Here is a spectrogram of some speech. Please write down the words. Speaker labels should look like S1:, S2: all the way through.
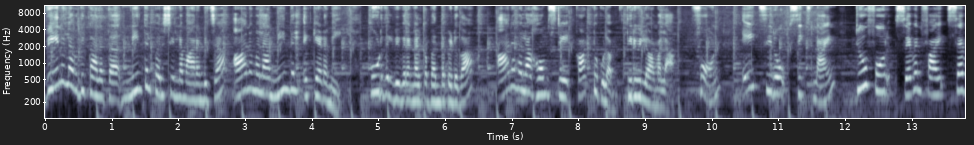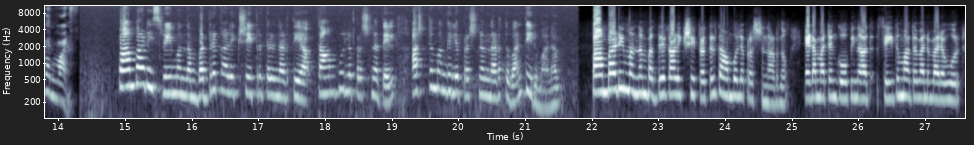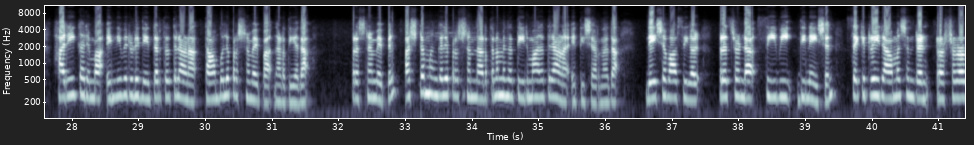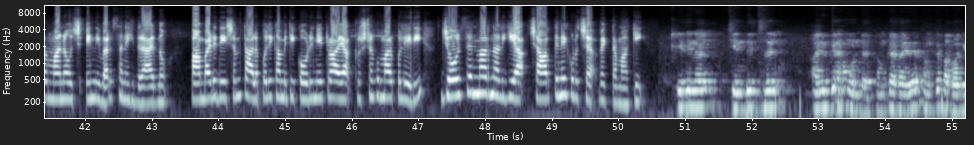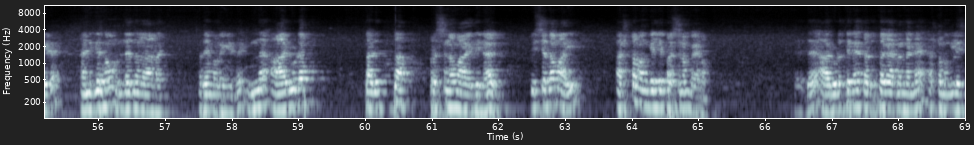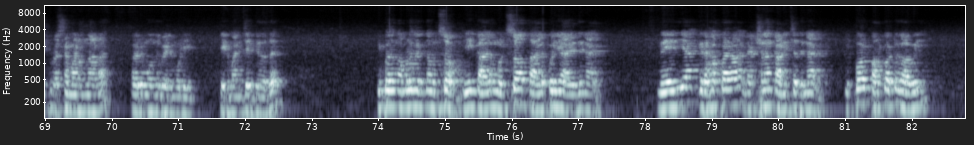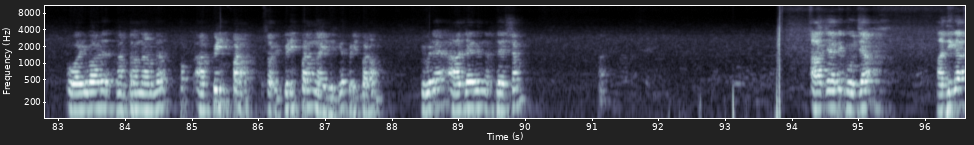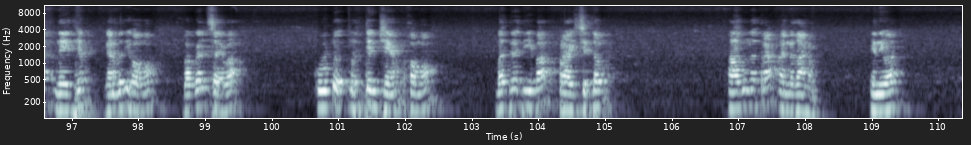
S1: വേനൽ അവധിക്കാലത്ത് നീന്തൽ പരിശീലനം ആരംഭിച്ച ആനമല നീന്തൽ അക്കാദമി. കൂടുതൽ വിവരങ്ങൾക്ക് ബന്ധപ്പെടുക Anamala home stay Kattukulam Thiruvilwamala. Phone eight zero six nine two four seven five seven one.
S2: Pampady Sreemannam Bhadrakali ക്ഷേത്രത്തിൽ നടത്തിയ താമ്പൂല പ്രശ്നത്തിൽ അഷ്ടമംഗല്യ പ്രശ്നം നടത്തുവാൻ തീരുമാനം.
S3: പാമ്പാടി മന്നം ഭദ്രകാളി ക്ഷേത്രത്തിൽ താമ്പൂല പ്രശ്നം നടന്നു. എടമറ്റം ഗോപിനാഥ് സേതുമാധവൻ വരവൂർ ഹരി കരിമ എന്നിവരുടെ നേതൃത്വത്തിലാണ് താമ്പൂല പ്രശ്നവയ്പ് നടത്തിയത്. പ്രശ്നം വെപ്പിൽ അഷ്ടമംഗല പ്രശ്നം നടത്തണമെന്ന തീരുമാനത്തിലാണ് എത്തിച്ചേർന്നത്. ദേശവാസികൾ president C V Dineshan secretary Ramachandran treasurer Manoj എന്നിവർ സന്നിഹിതരായിരുന്നു. പാമ്പാടി ദേശം താലപ്പൊലി കമ്മിറ്റി കോർഡിനേറ്ററായ കൃഷ്ണകുമാർ പുലേരി ജോത്സ്യന്മാർ നൽകിയ ചാർത്തിനെക്കുറിച്ച് വ്യക്തമാക്കി.
S4: ഇതിനാൽ ചിന്തിച്ചതിൽ അനുഗ്രഹമുണ്ട്. നമുക്ക് അതായത് നമുക്ക് ഭഗവതിയുടെ അനുഗ്രഹം ഉണ്ടെന്നുള്ളതാണ് അദ്ദേഹം പറയുന്നത്. ഇന്ന് ആരുടെ തടുത്ത പ്രശ്നമായതിനാൽ വിശദമായി അഷ്ടമംഗല്യ പ്രശ്നം വേണം. അതായത് ആരുടത്തിനെ തടുത്ത കാരണം തന്നെ അഷ്ടമംഗല്യ പ്രശ്നം വേണമെന്നാണ് അവർ മൂന്ന് പേരും കൂടി തീരുമാനിച്ചിരിക്കുന്നത്. ഇപ്പോൾ നമ്മൾ വരുന്ന ഉത്സവം ഈ കാലം ഉത്സവ താലപ്പൊലി ആയതിനാൽ നേരിയ ഗ്രഹപ്പഴ ലക്ഷണം കാണിച്ചതിനാൽ ഇപ്പോൾ പറക്കോട്ടുകാവിൽ വഴിപാട് നടത്തണമെന്നാണെന്ന് പിടിപ്പണം സോറി പിടിപ്പണം എന്നായിരിക്കും പിടിപ്പണം ഇവിടെ ആചാര്യ നിർദ്ദേശം. ആചാര്യ പൂജ അധിക നേദ്യം ഗണപതി ഹോമം ഭഗവത് സേവ കൂട്ടു മൃത്യുഞ്ജയം ഹോമം ഭദ്രദീപ പ്രായശ്ചിത്തം ആകുന്നത്ര അന്നദാനം എന്നിവ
